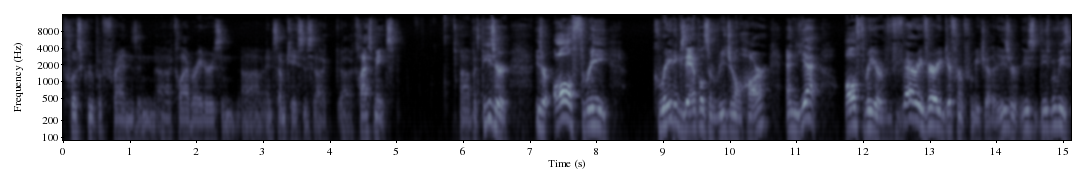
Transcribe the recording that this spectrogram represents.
close group of friends and uh, collaborators and in some cases classmates. but these are these are all three great examples of regional horror, and yet all three are very, very different from each other. These are these these movies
